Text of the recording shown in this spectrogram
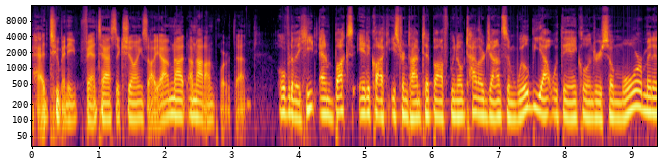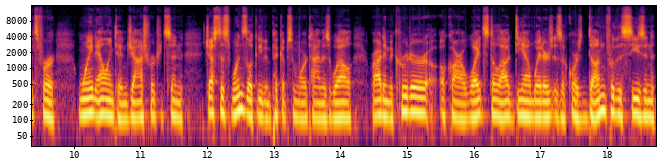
had too many fantastic showings. So yeah, I'm not, I'm not on board with that. Over to the Heat and Bucks, 8 o'clock Eastern Time tip off. We know Tyler Johnson will be out with the ankle injury, so more minutes for Wayne Ellington, Josh Richardson. Justice Winslow could even pick up some more time as well. Rodney McGruder, Okaro White still out. Dion Waiters is, of course, done for the season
